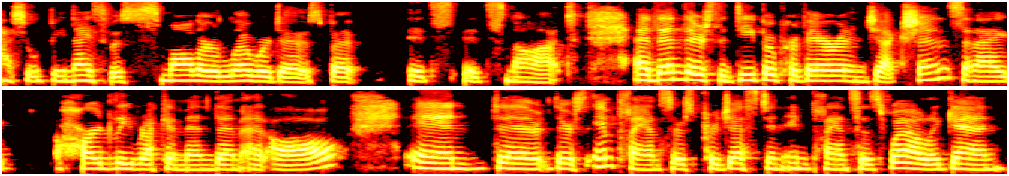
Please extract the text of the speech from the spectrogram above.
gosh, it would be nice if it was smaller, lower dose, but it's it's not. And then there's the Depo-Provera injections, and I hardly recommend them at all. And the, there's implants, there's progestin implants as well. Again,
